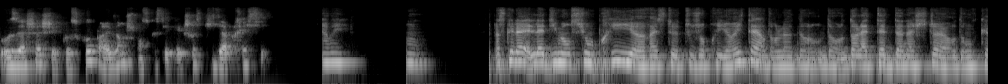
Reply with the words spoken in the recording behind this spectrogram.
aux achats chez Costco, par exemple, je pense que c'est quelque chose qu'ils apprécient. Ah oui. Hmm. Parce que la, dimension prix reste toujours prioritaire dans la, dans, dans, la tête d'un acheteur. Donc,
